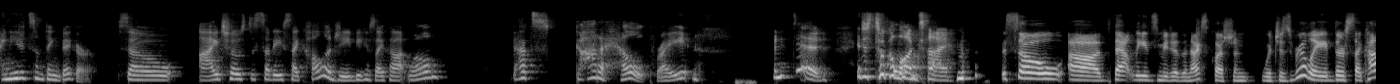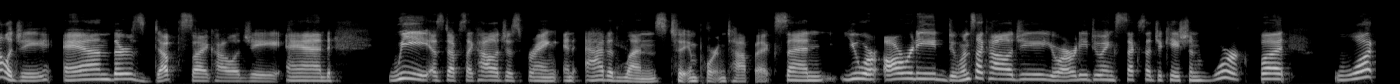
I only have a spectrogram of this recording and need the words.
I needed something bigger. So I chose to study psychology because I thought, well, that's gotta help, right? And it did. It just took a long time. So uh, that leads me to the next question, which is really there's psychology and there's depth psychology. And we, as depth psychologists, bring an added lens to important topics. And you are already doing psychology, you're already doing sex education work, but what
